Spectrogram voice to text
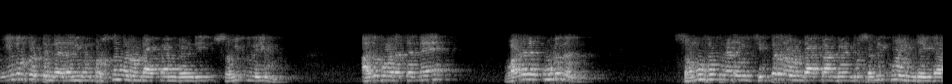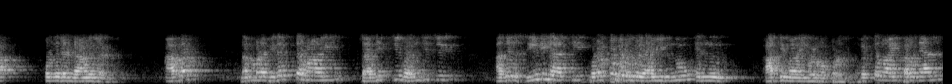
നേതൃത്വത്തിന്റെ ഇടയിലും പ്രശ്നങ്ങൾ ഉണ്ടാക്കാൻ വേണ്ടി ശ്രമിക്കുകയും അതുപോലെ തന്നെ വളരെ കൂടുതൽ സമൂഹത്തിനിടയിൽ ചിത്രങ്ങൾ ഉണ്ടാക്കാൻ വേണ്ടി ശ്രമിക്കുകയും ചെയ്ത ഒന്ന് രണ്ട് ആളുകൾ. അവർ നമ്മളെ വിദഗ്ധമായി ചതിച്ച് വഞ്ചിച്ച് അതിൽ സീഡിയാക്കി പുറത്തുപെടുകയായിരുന്നു എന്ന് ആദ്യമായി ഓർമ്മപ്പെടുത്തും വ്യക്തമായി പറഞ്ഞാൽ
